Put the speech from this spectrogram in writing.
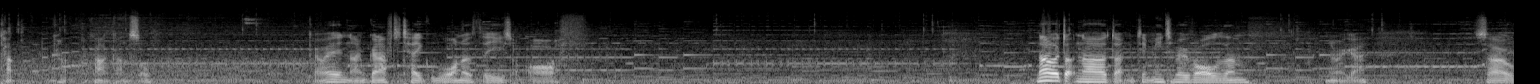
Can't, can't, can't cancel. Go in. I'm gonna have to take one of these off. No, I don't. No, I don't, didn't mean to move all of them. There we go. So,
